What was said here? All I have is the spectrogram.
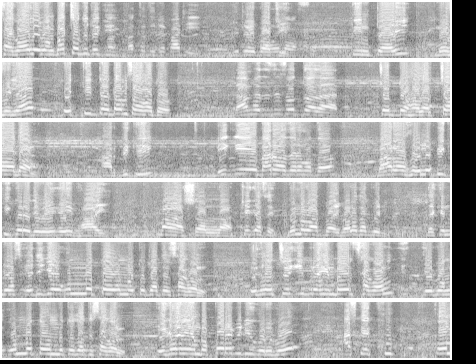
ছাগল এবং বাচ্চা দুটো কি? বাচ্চা দুটো পাঠি। দুটাই মহিলা তিনটাই মহিলা। এই তিনটার দাম চা কত? দাম হচ্ছে চোদ্দ হাজার চোদ্দ হাজার চাওয়া দাম। আর বিক্রি? বিক্রি বারো হাজারের মতো। বারো হইলে বিক্রি করে দেবে এই ভাই। মাশাল্লাহ ঠিক আছে ধন্যবাদ ভাই ভালো থাকবেন। দেখেন বিয়াস, এদিকে উন্নত উন্নত জাতের ছাগল। এগুলো হচ্ছে ইব্রাহিম ভাইয়ের ছাগল এবং উন্নত উন্নত জাতের ছাগল। এগুলো নিয়ে আমরা পরে ভিডিও করব। আজকে খুব কম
